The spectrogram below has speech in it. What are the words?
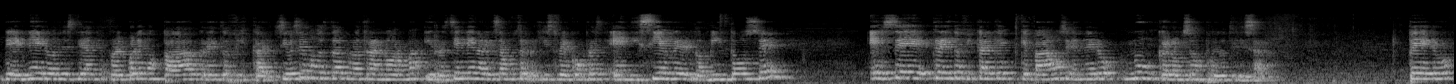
de enero de este año por el cual hemos pagado crédito fiscal. Si hubiésemos estado con otra norma y recién legalizamos el registro de compras en diciembre del 2012, ese crédito fiscal que, que pagamos en enero nunca lo hubiésemos podido utilizar. Pero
